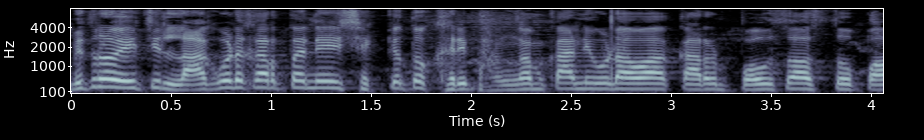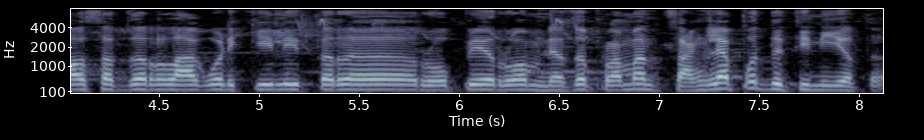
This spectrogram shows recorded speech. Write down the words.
मित्र याची लागवड करताना शक्यतो खरीप हंगाम का निवडावा? कारण पाऊस असतो. पावसात जर लागवड केली तर रोपे रोमण्याचं प्रमाण चांगल्या पद्धतीने येतं.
